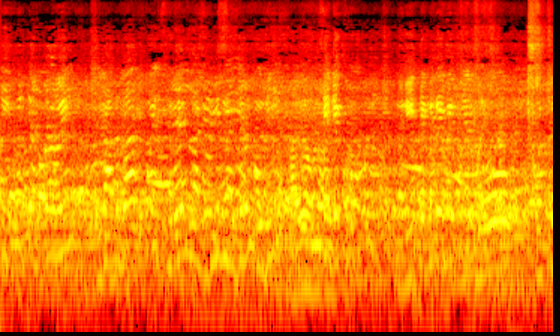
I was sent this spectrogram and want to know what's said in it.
ਕੀ ਕੋਈ ਚਰਚਾ ਹੋਈ, ਗੱਲਬਾਤ ਕੋਈ ਸਿਰੇ ਲੱਗਦੀ ਨਜ਼ਰ ਆਉਂਦੀ ਹੈ? ਇਹ ਦੇਖੋ ਮੀਟਿੰਗ ਦੇ ਵਿੱਚ ਜੋ ਕੁਝ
